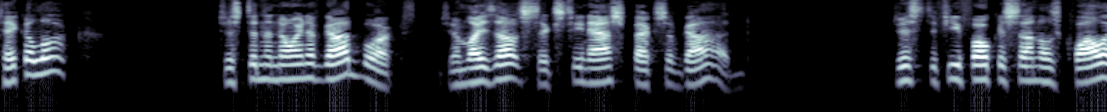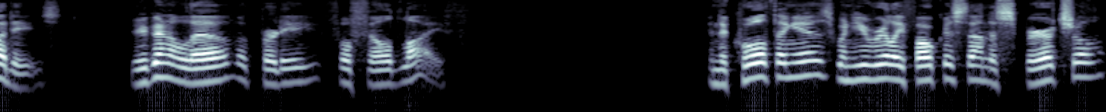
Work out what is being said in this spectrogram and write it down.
take a look. Just in the Knowing of God book, Jim lays out 16 aspects of God. Just if you focus on those qualities, you're going to live a pretty fulfilled life. And the cool thing is, when you really focus on the spiritual,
